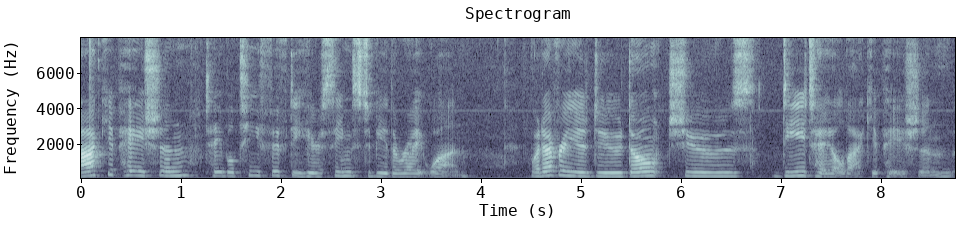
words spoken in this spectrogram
Occupation, table T50 here, seems to be the right one. Whatever you do, don't choose detailed occupation.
